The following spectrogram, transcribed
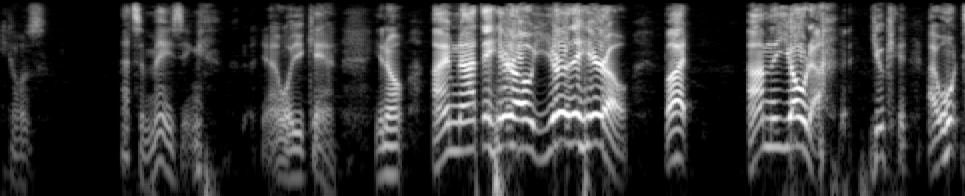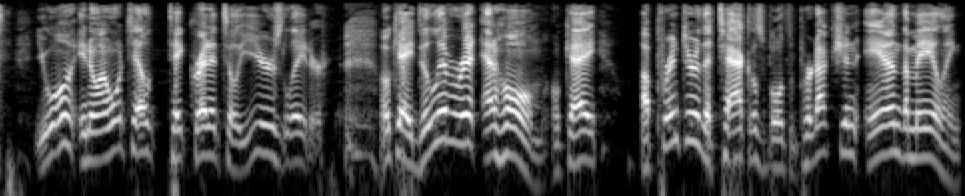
He goes, "That's amazing." Yeah, well, you can. You know, I'm not the hero. You're the hero. But I'm the Yoda. You can. I won't. You won't. You know, I won't tell. Take credit till years later. Okay, deliver it at home. Okay. A printer that tackles both the production and the mailing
